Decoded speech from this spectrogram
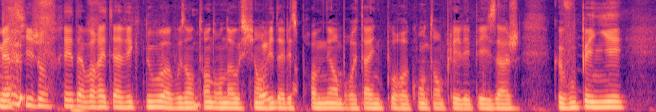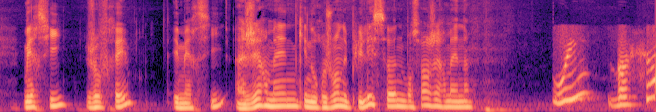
Merci Geoffrey d'avoir été avec nous. À vous entendre, on a aussi envie d'aller se promener en Bretagne pour euh, contempler les paysages que vous peignez. Merci Geoffrey et merci à Germaine qui nous rejoint depuis l'Essonne. Bonsoir Germaine. Oui, bonsoir.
